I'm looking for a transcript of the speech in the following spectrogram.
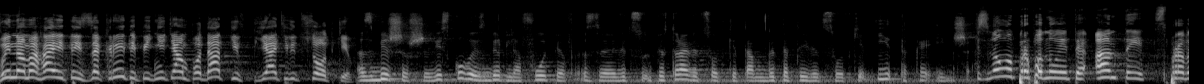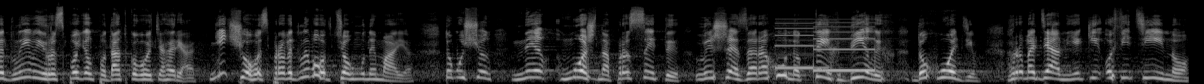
Ви намагаєтесь закрити підняттям податків 5%. збільшивши військовий збір для ФОПів з 1,5% там до 5% і таке інше. Знову пропонуєте антисправедливий розподіл податкового тягаря. Нічого справедливого в цьому немає, тому що не можна просити лише за рахунок тих білих доходів громадян, які офіційно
